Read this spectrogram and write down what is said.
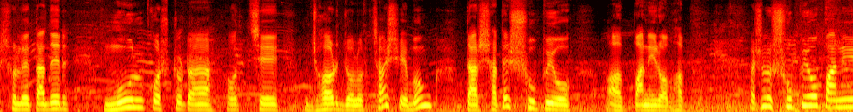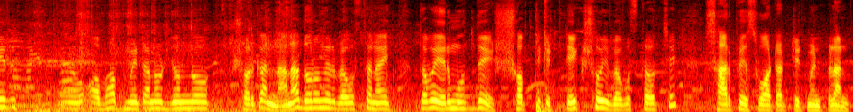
আসলে তাদের মূল কষ্টটা হচ্ছে ঝড় জলোচ্ছ্বাস এবং তার সাথে সুপেয় পানির অভাব। আসলে সুপেয় পানির অভাব মেটানোর জন্য সরকার নানা ধরনের ব্যবস্থা নেয়, তবে এর মধ্যে সবথেকে টেকসই ব্যবস্থা হচ্ছে সারফেস ওয়াটার ট্রিটমেন্ট প্ল্যান্ট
